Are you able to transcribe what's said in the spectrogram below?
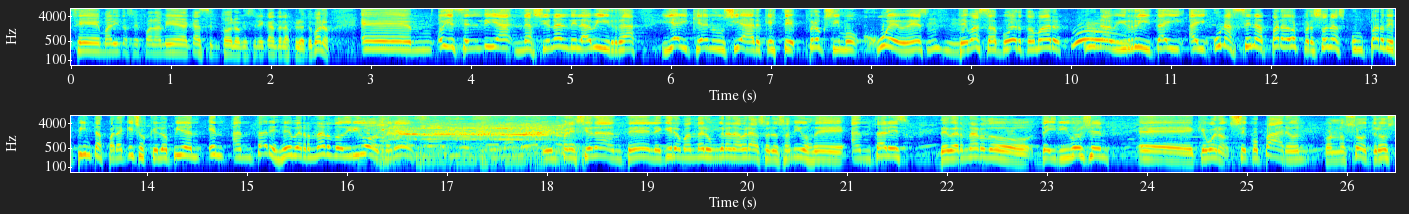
Sí, Marita se fue a la mierda, acá hacen todo lo que se le canta a las pelotas. Bueno, eh, hoy es el Día Nacional de la Birra y hay que anunciar que este próximo jueves te vas a poder tomar una birrita. Hay, hay una cena para dos personas, un par de pintas para aquellos que lo pidan en Antares de Bernardo Dirigoyen, ¿eh? Impresionante, ¿eh? le quiero mandar un gran abrazo a los amigos de Antares, de Bernardo de Irigoyen, eh, que bueno, se coparon con nosotros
